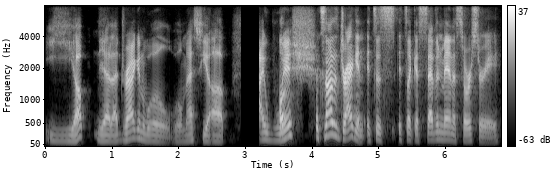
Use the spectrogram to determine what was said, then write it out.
Yup. Yeah, that dragon will will mess you up. I wish. It's not a dragon. It's a it's like a seven mana sorcery.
